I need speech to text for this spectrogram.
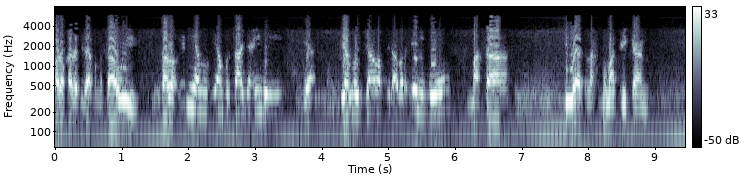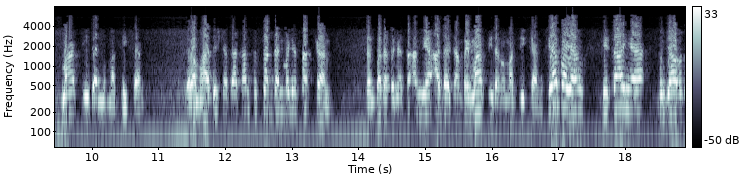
kalau kalian tidak mengetahui. Kalau ini yang yang bertanya ini, ya, yang menjawab tidak berilmu, maka dia telah mematikan, mati dan mematikan. Dalam hadis katakan sesat dan menyesatkan dan pada kenyataannya ada sampai mati dan mematikan. Siapa yang ditanya menjawab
